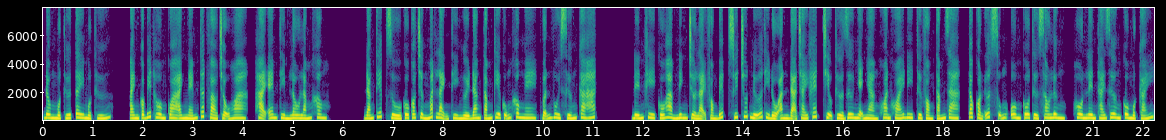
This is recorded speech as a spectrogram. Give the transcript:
Đông một thứ tây một thứ, anh có biết hôm qua anh ném thất vào chậu hoa, hại em tìm lâu lắm không? Đáng tiếc dù cô có chừng mắt lạnh thì người đang tắm kia cũng không nghe, vẫn vui sướng ca hát. Đến khi cố hàm ninh trở lại phòng bếp suýt chút nữa thì đồ ăn đã cháy khét triệu thừa dư nhẹ nhàng khoan khoái đi từ phòng tắm ra, tóc còn ướt sũng ôm cô từ sau lưng, hôn lên thái dương cô một cái,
